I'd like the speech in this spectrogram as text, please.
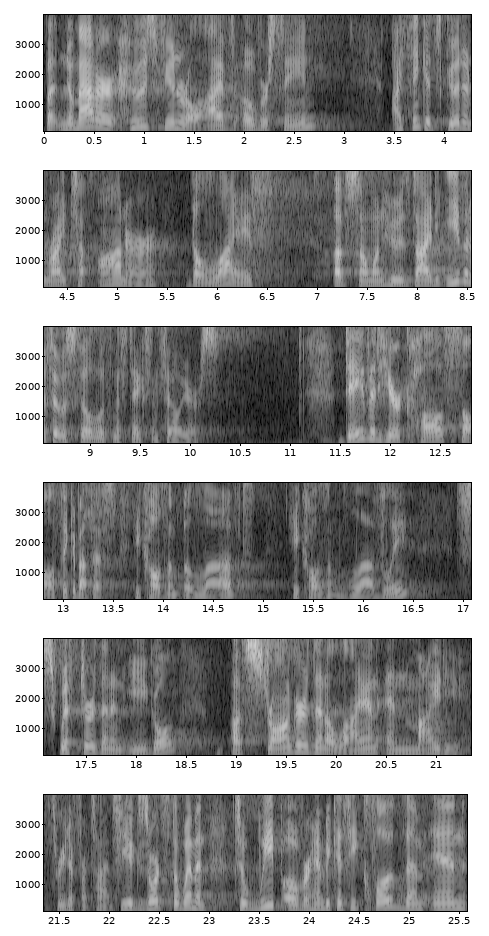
But no matter whose funeral I've overseen, I think it's good and right to honor the life of someone who has died, even if it was filled with mistakes and failures. David here calls Saul, think about this. He calls him beloved, he calls him lovely, swifter than an eagle, uh, stronger than a lion, and mighty, three different times. He exhorts the women to weep over him because he clothed them in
